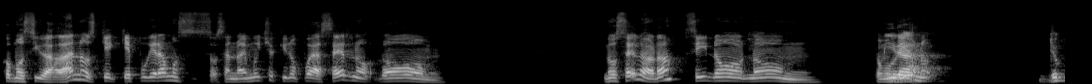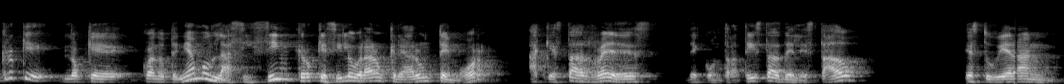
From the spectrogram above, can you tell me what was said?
como ciudadanos, ¿qué, ¿qué, pudiéramos, o sea, no hay mucho que uno pueda hacer, no, no, no sé, la verdad, sí, no, no, como digo, no. Yo creo que lo que, cuando teníamos la CICIG, creo que sí lograron crear un temor a que estas redes de contratistas del Estado estuvieran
